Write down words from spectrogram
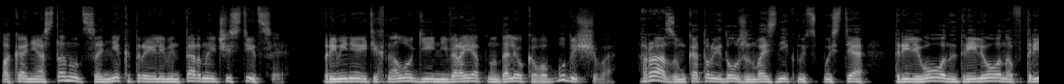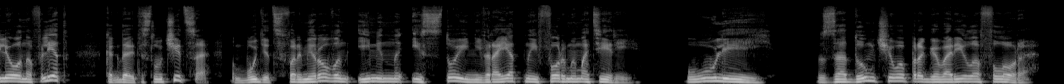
пока не останутся некоторые элементарные частицы. Применяя технологии невероятно далекого будущего, разум, который должен возникнуть спустя триллионы триллионов триллионов лет, когда это случится, будет сформирован именно из той невероятной формы материи. «Улей!» — задумчиво проговорила Флора.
